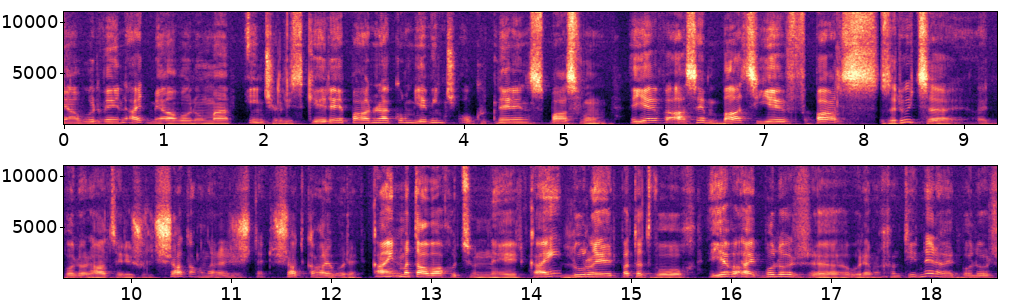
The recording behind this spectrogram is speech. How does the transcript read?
միավորվեն, այդ միավորում որոնումը ինչ ռիսկեր է պարունակում եւ ինչ օգուտներ են սպասվում եւ ասեմ բաց եւ པարս զրույցը այդ բոլոր հարցերի շուրջ շատ անհրաժեշտ է շատ կարեւոր է կային մտավախություններ կային լուրեր պատտվող եւ այդ բոլոր ուրեմն խնդիրները այդ բոլոր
